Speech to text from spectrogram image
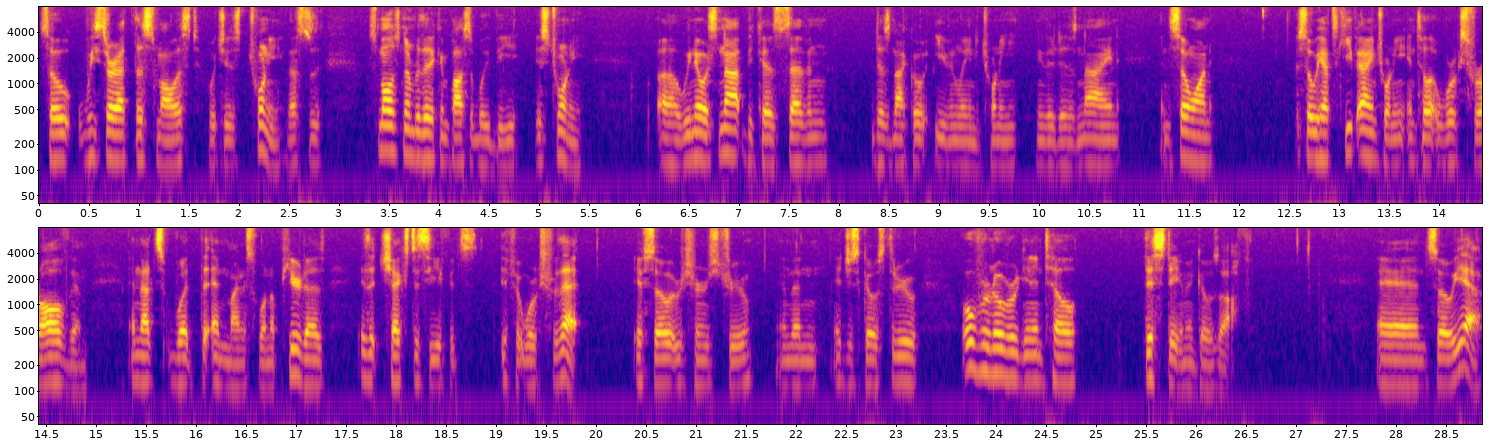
So we start at the smallest which is 20 that's the smallest number that it can possibly be is 20 uh, we know it's not because 7 does not go evenly into 20 neither does 9 and so on. So we have to keep adding 20 until it works for all of them and that's what the n minus 1 up here does is it checks to see if it's if it works for that. If so it returns true and then it just goes through over and over again until this statement goes off. And so yeah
